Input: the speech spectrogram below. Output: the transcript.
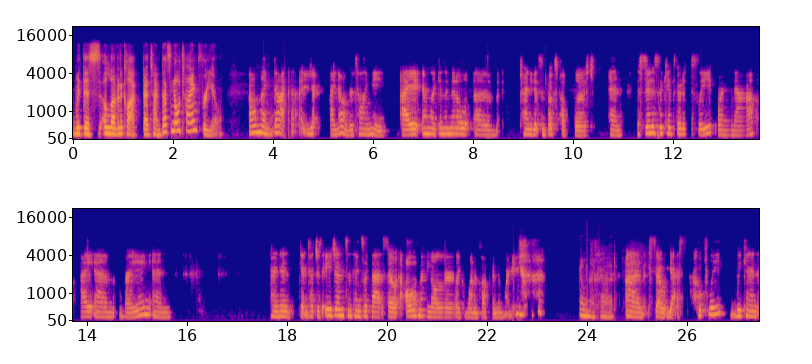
with this 11 o'clock bedtime. That's no time for you. Oh my God. I, yeah, I know you're telling me. I am like in the middle of trying to get some books published. And as soon as the kids go to sleep or nap, I am writing and trying to get in touch with agents and things like that. So all of my emails are like one o'clock in the morning. oh my God. Um, so yes, hopefully we can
